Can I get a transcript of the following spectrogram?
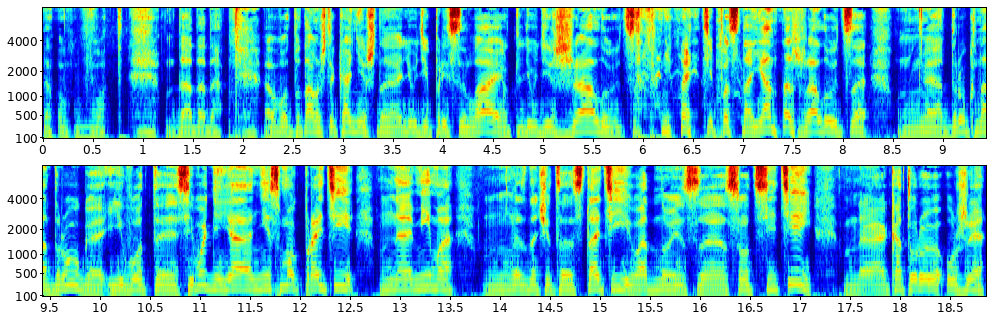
Вот, да-да-да. Вот, потому что, конечно, люди присылают, люди жалуются, понимаете, постоянно жалуются э, друг на друга. И вот э, сегодня я не смог пройти э, мимо, значит, статьи в одной из соцсетей, которую уже,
